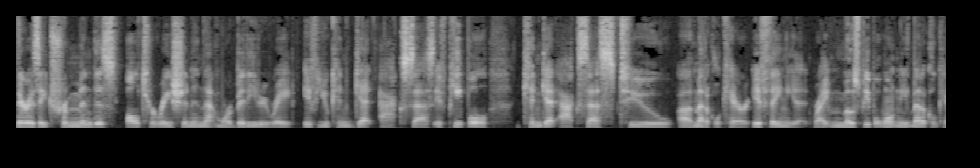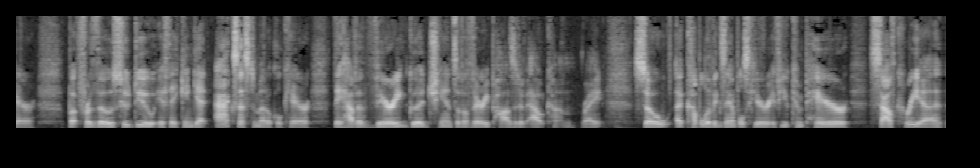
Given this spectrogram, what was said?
There is a tremendous alteration in that morbidity rate if you can get access. If people can get access to uh, medical care if they need it, right? Most people won't need medical care, but for those who do, if they can get access to medical care, they have a very good chance of a very positive outcome, right? So, a couple of examples here. If you compare South Korea,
